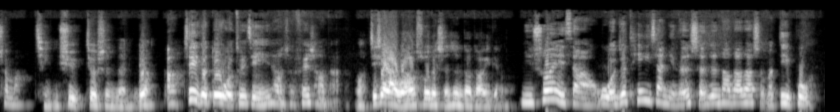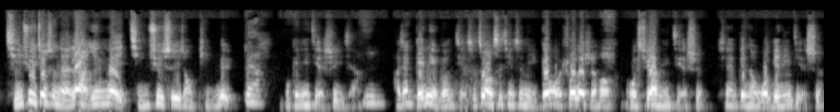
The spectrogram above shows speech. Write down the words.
什么——情绪就是能量啊？这个对我最近影响是非常大的。啊、接下来我要说的神神叨叨一点了，你说一下，我就听一下，你能神神叨叨到什么地步？情绪就是能量，因为情绪是一种频率。对啊，我给你解释一下，嗯，好像给你不用解释，这种事情是你跟我说的时候，我需要你解释。现在变成我给你解释。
